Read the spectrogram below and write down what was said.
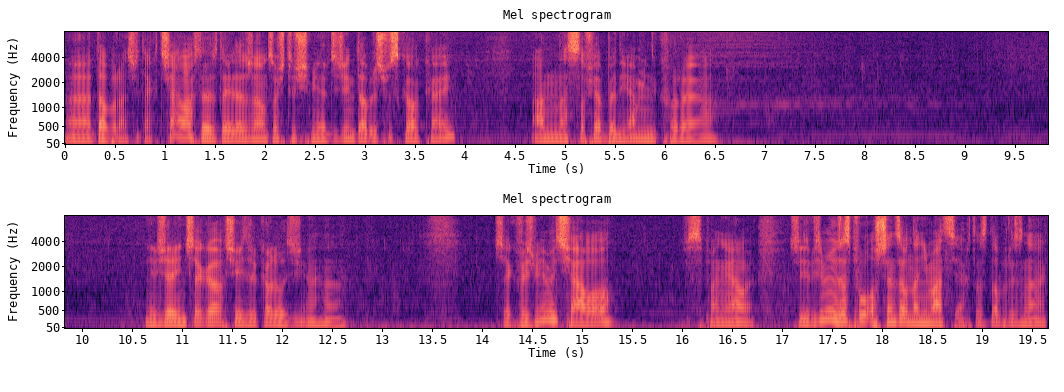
E, dobra, czyli tak, ciała, które tutaj leżą, coś tu śmierdzi. Dzień dobry, wszystko ok? Anna Sofia Benjamin Korea. Nie wzięli niczego, chcieli tylko ludzi, aha. Czyli jak weźmiemy ciało, wspaniałe. Czyli widzimy, że zespół oszczędzał na animacjach, to jest dobry znak.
